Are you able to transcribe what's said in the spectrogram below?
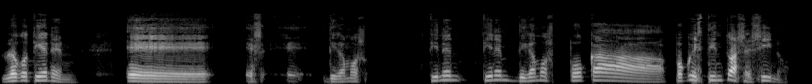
luego tienen eh, es, eh, digamos, tienen, tienen, digamos, poca, poco instinto asesino,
